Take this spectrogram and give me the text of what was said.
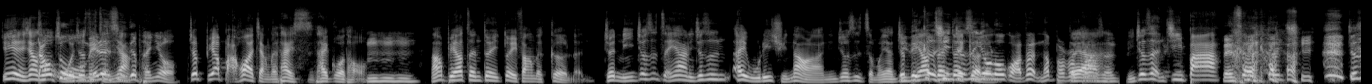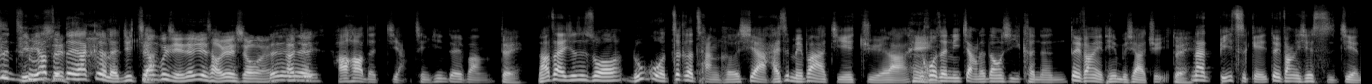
就有点像说做我就没认识你的，朋友，就不要把话讲的太死太过头，嗯哼哼，然后不要针对对方的个人，就你就是怎样，你就是爱无理取闹啦，你就是怎么样，就不要个性就是优。柔寡断，然后叭叭叭，你就是很鸡巴，人身攻击，就是你不要针对他个人去讲，这样不行，就越吵越凶啊。对对对，好好的讲，倾听对方。对，然后再来就是说，如果这个场合下还是没办法解决啦嘿，或者你讲的东西可能对方也听不下去，对那彼此给对方一些时间，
